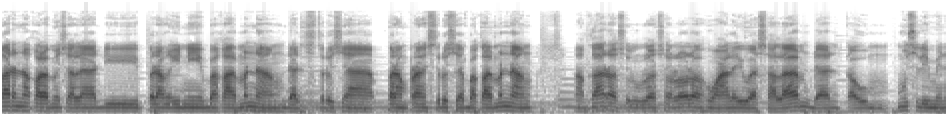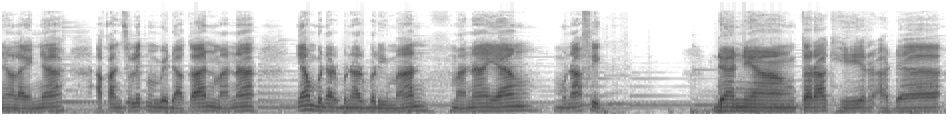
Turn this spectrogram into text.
karena kalau misalnya di perang ini bakal menang dan seterusnya perang-perang seterusnya bakal menang maka Rasulullah Shallallahu Alaihi Wasallam dan kaum muslimin yang lainnya akan sulit membedakan mana yang benar-benar beriman mana yang munafik dan yang terakhir ada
